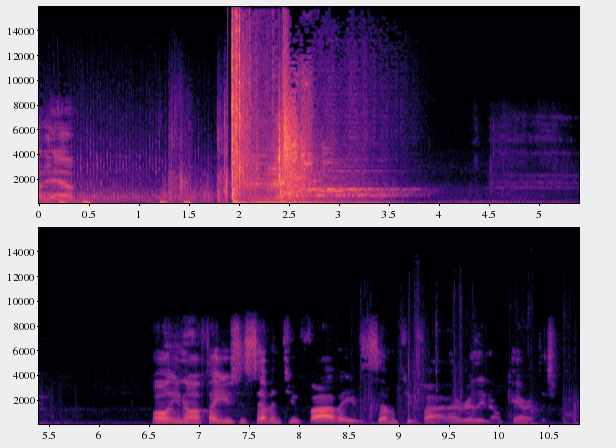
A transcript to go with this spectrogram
Got him. Well, you know, if I use the 725, I use the 725. I really don't care at this point.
